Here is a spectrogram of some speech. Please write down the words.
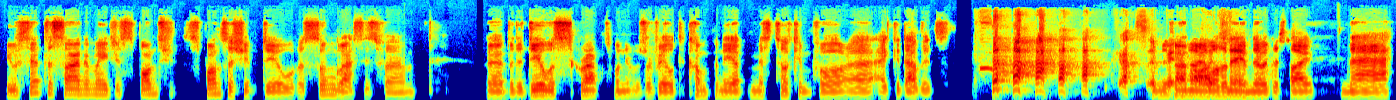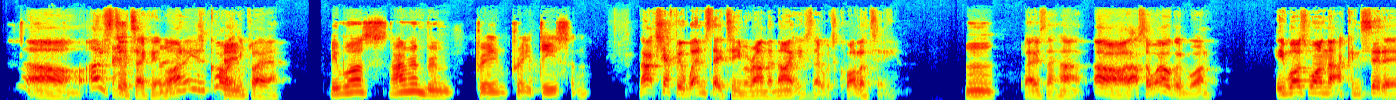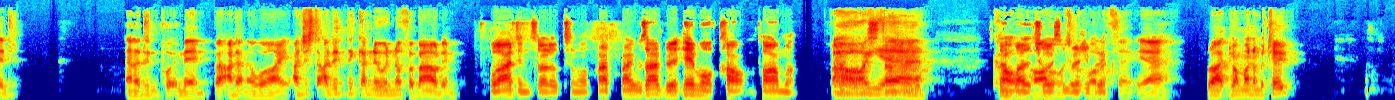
he was set to sign a major sponsor, sponsorship deal with a sunglasses firm, uh, but the deal was scrapped when it was revealed the company had mistook him for uh, Edgar Davids. That's When they found out it wasn't him, they were just like, nah. Oh, I'm still taking him on. He's a quality Same. player. He was. I remember him being pretty decent. That Sheffield Wednesday team around the 90s, though, was quality. Mm. Players they had. Oh, that's a well good one. He was one that I considered, and I didn't put him in, but I don't know why. I just I didn't think I knew enough about him. Well, I didn't, so I looked him up. I, I, it was either him or Carlton Palmer. Oh I yeah, the- stand by the Palmer choice of was Reggie Blake. quality, Yeah. Right. Do you want my number two?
